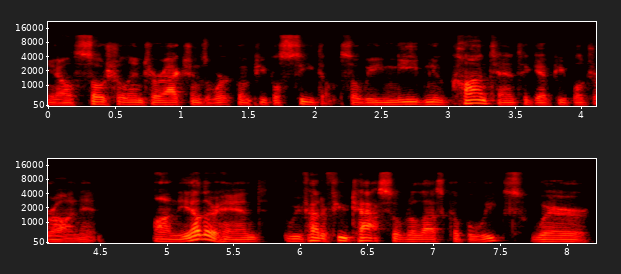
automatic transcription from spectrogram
you know, social interactions work when people see them. So we need new content to get people drawn in. On the other hand, we've had a few tasks over the last couple of weeks where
